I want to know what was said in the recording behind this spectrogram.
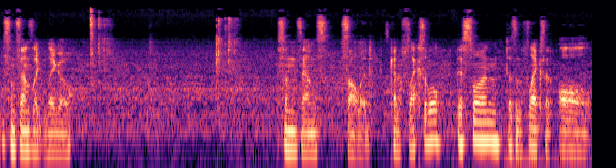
this one sounds like Lego. This one sounds solid. It's kind of flexible. This one doesn't flex at all,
